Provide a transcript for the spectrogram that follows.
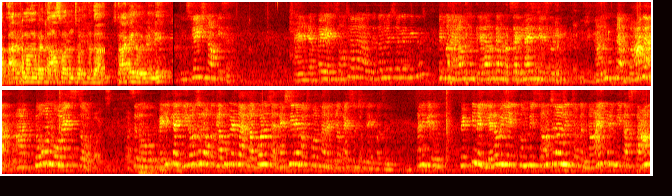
ఆ కార్యక్రమాలను కూడా ఆస్వాదించవలసిందిగా స్టార్ట్ అయిన ఒకటండి. Installation officer. ఆయన డెబ్బై ఐదు సంవత్సరాల గతంలో గారు మీకు మీరు మనం ఎలా ఉంటుంది ఎలా ఉంటామో ఒకసారి ఇమాజిన్ చేసుకోండి. అంత బాగా ఆ టోన్ వాయిస్తో అసలు మెడికల్ ఈ రోజుల్లో ఒక క్లబ్ పెడితే ఆ క్లబ్ వాళ్ళు సార్. నెక్స్ట్ ఇయరే మర్చిపోతున్నారండి క్లబ్ ఎక్స్టెన్షన్ చేయకపోతుంది కానీ మీరు పెట్టిన ఇరవై తొమ్మిది సంవత్సరాల నుంచి ఒక నాయకుడికి మీకు ఆ స్థానం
